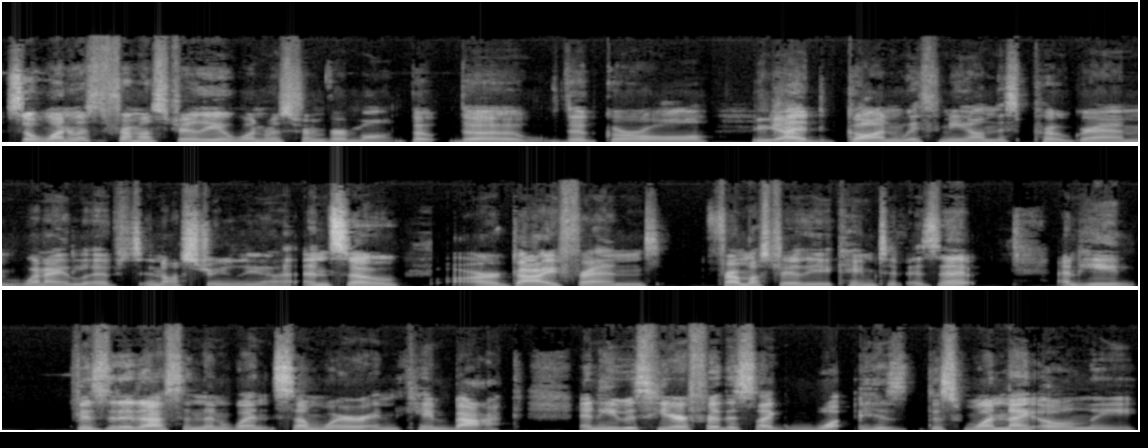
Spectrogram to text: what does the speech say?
So one was from Australia, one was from Vermont. But the the girl Yeah. had gone with me on this program when I lived in Australia, and so our guy friend from Australia came to visit, and he visited us and then went somewhere and came back, and he was here for this like what his this one night only,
